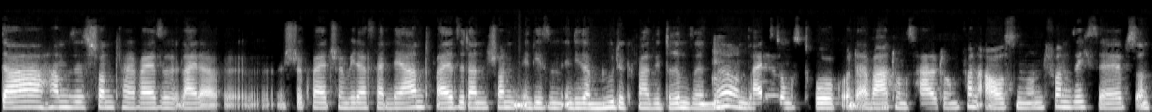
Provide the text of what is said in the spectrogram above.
da haben sie es schon teilweise leider äh, ein Stück weit schon wieder verlernt, weil sie dann schon in diesem, in dieser Müde quasi drin sind, ne? Und Leistungsdruck und Erwartungshaltung von außen und von sich selbst. Und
